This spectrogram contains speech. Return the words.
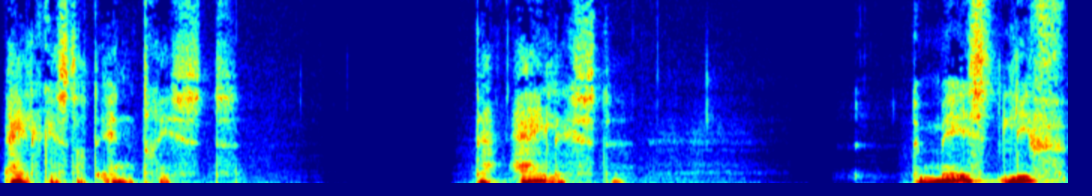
Eigenlijk is dat intriest. De heiligste, de meest lief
